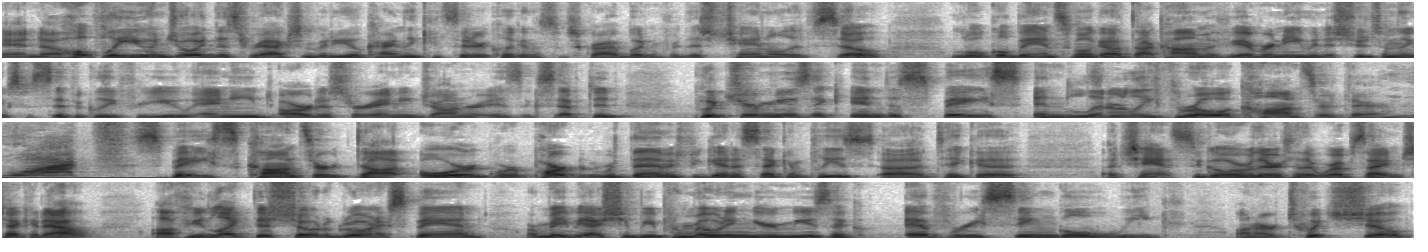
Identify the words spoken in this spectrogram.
And uh, hopefully you enjoyed this reaction video. Kindly consider clicking the subscribe button for this channel. If so, localbandsmokeout.com. If you ever need me to shoot something specifically for you, any artist or any genre is accepted. Put your music into space and literally throw a concert there. What? Spaceconcert.org. We're partnered with them. If you get a second, please uh, take a, a chance to go over there to their website and check it out. Uh, if you'd like this show to grow and expand, or maybe I should be promoting your music every single week on our Twitch show,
